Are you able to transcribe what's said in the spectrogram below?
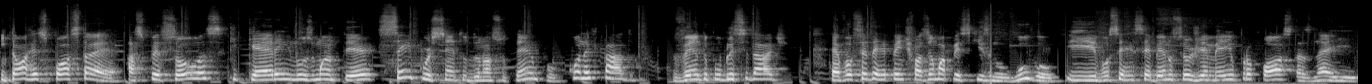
Então a resposta é as pessoas que querem nos manter 100% do nosso tempo conectado vendo publicidade. É você de repente fazer uma pesquisa no Google e você receber no seu Gmail propostas, né, e,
